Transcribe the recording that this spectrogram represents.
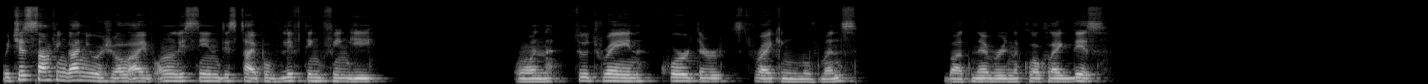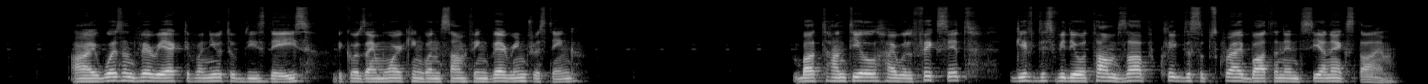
Which is something unusual, I've only seen this type of lifting thingy on two-train quarter striking movements, but never in a clock like this. I wasn't very active on YouTube these days because I'm working on something very interesting. But until I will fix it, give this video a thumbs up, click the subscribe button and see you next time.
